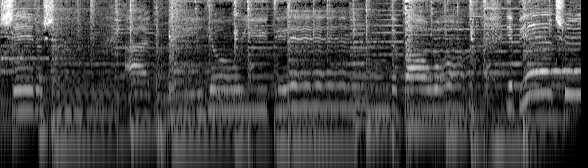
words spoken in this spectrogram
谁都是爱的没有一点的把握，也别去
